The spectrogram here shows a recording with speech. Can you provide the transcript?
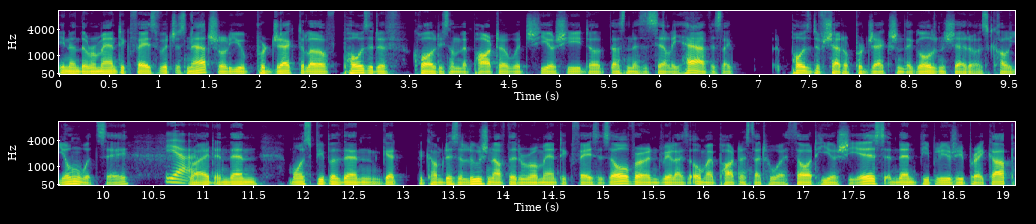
you know, in the romantic phase, which is natural, you project a lot of positive qualities on the partner, which he or she do, doesn't necessarily have. It's like positive shadow projection, the golden shadow, as Carl Jung would say. Yeah. Right. And then most people then get become disillusioned after the romantic phase is over and realize, oh, my partner's not who I thought he or she is. And then people usually break up.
